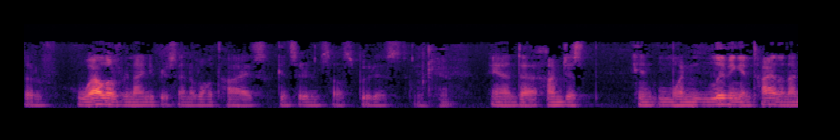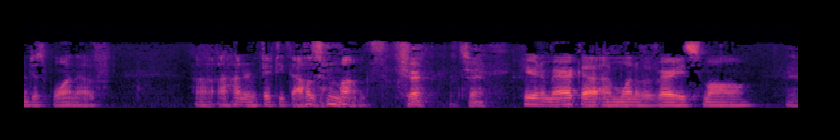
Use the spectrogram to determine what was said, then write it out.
Sort of well over 90% of all Thais consider themselves Buddhist. Okay. And uh, I'm just, in, when living in Thailand, I'm just one of uh, 150,000 monks. Sure, sure. Here in America, I'm one of a very small yeah.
